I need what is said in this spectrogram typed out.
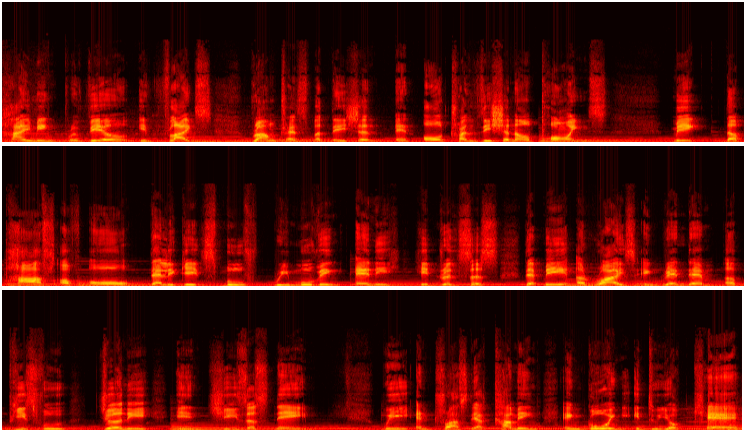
timing prevail in flights, ground transportation, and all transitional points. Make the paths of all delegates smooth, removing any hindrances that may arise and grant them a peaceful journey in Jesus' name. We entrust their coming and going into your care,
